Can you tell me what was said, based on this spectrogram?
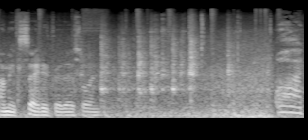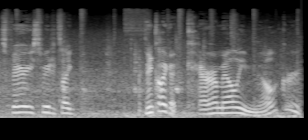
I'm excited for this one. Oh, that's very sweet. It's like, I think like a caramelly milk or...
